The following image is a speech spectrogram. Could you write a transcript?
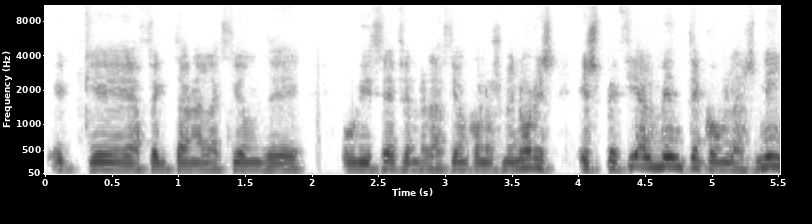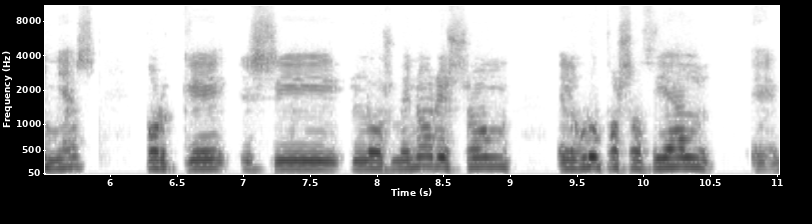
eh, que afectan a la acción de UNICEF en relación con los menores, especialmente con las niñas, porque si los menores son el grupo social, eh,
